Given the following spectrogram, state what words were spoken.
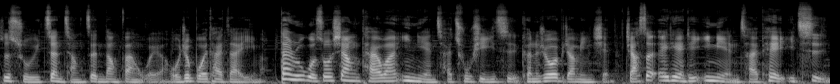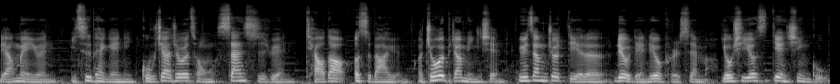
是属于正常震荡范围啊，我就不会太在意嘛。但如果说像台湾一年才除息一次，可能就会比较明显。假设 AT&T 一年才配一次两美元，一次配给你，股价就会从三十元调到二十八元啊，就会比较明显，因为这样就跌了六点六 percent 嘛。尤其又是电信股，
